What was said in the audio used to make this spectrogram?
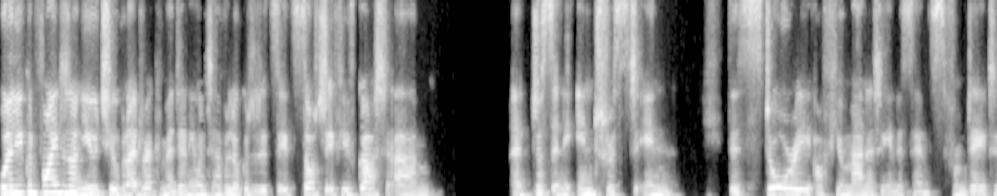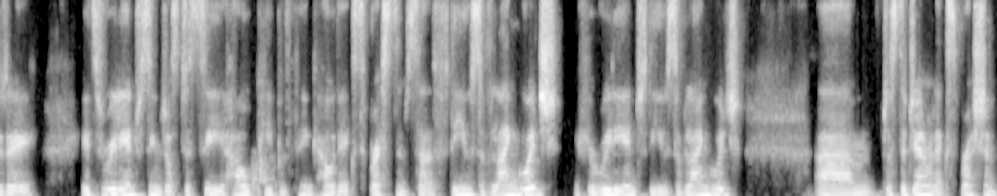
Well you can find it on youtube and i'd recommend anyone to have a look at it. It's it's such if you've got um a, just an interest in the story of humanity in a sense from day to day it's really interesting just to see how people think, how they express themselves, the use of language, if you're really into the use of language, um, just the general expression.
